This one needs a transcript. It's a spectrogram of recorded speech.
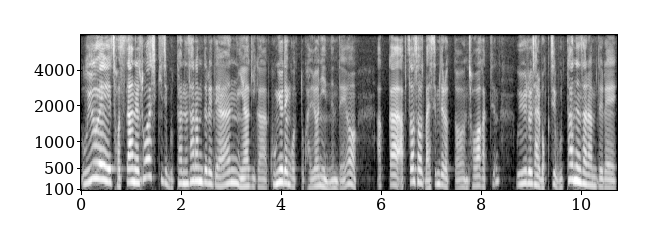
우유의 젖산을 소화시키지 못하는 사람들에 대한 이야기가 공유된 것도 관련이 있는데요. 아까 앞서서 말씀드렸던 저와 같은 우유를 잘 먹지 못하는 사람들의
